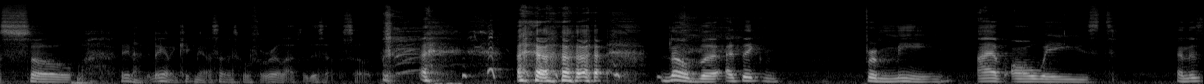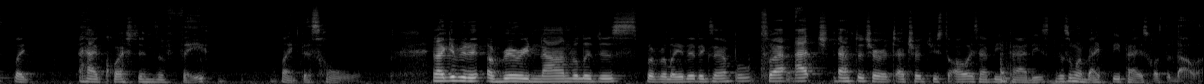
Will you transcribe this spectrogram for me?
so they're not they're gonna kick me out of Sunday school for real after this episode. no, but I think for me, I have always, and this like, I had questions of faith, like this whole. And I'll give you a very non-religious but related example. So at, at after church, at church used to always have beef patties. This is when back beef patties cost a dollar.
